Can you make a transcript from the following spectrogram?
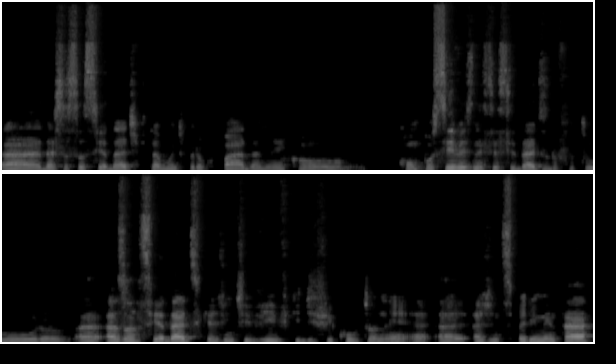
Ah, dessa sociedade que está muito preocupada, né, com com possíveis necessidades do futuro, as ansiedades que a gente vive que dificultam né, a, a, gente experimentar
